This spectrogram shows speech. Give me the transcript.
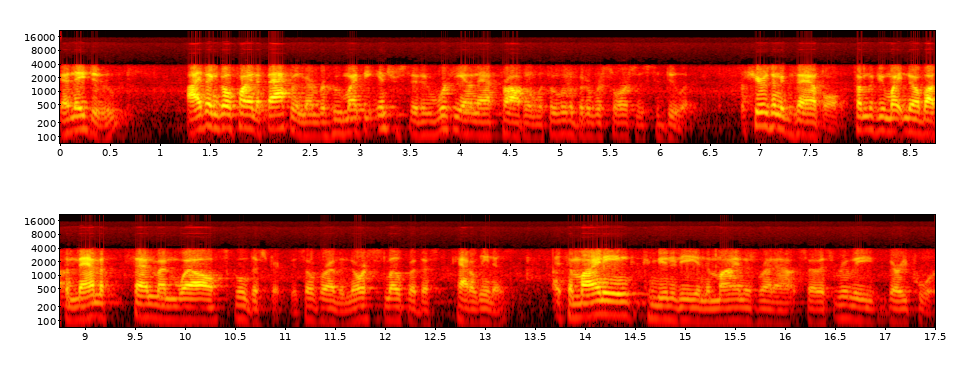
and they do, I then go find a faculty member who might be interested in working on that problem with a little bit of resources to do it. Here's an example. Some of you might know about the Mammoth San Manuel School District. It's over on the north slope of the Catalinas. It's a mining community, and the mine has run out, so it's really very poor.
